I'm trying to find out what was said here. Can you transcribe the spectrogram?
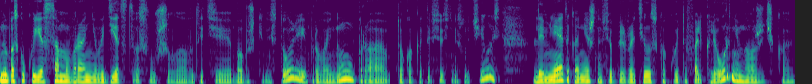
Ну, поскольку я с самого раннего детства слушала вот эти бабушкины истории про войну, про то, как это все с ней случилось, для меня это, конечно, все превратилось в какой-то фольклор немножечко.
